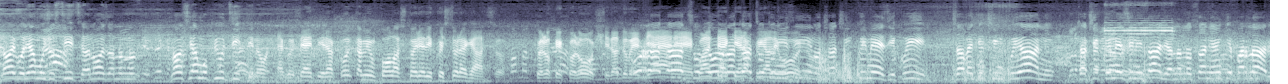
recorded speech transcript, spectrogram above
Noi vogliamo giustizia, noi non, non- non siamo più zitti noi. Ecco, senti, raccontami un po' la storia di questo ragazzo, quello che conosci, da dove un viene, ragazzo, è che era qui a Livorno. ha 5 mesi qui, ha 25 anni, ha 5 mesi in Italia, non lo sa neanche parlare,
